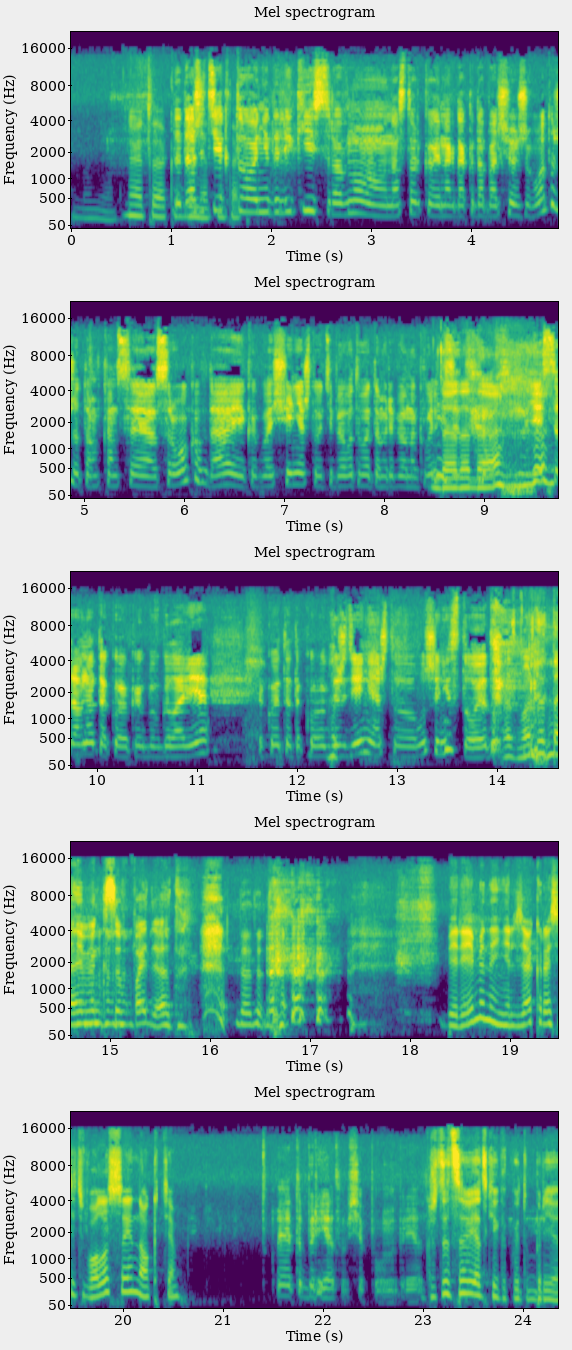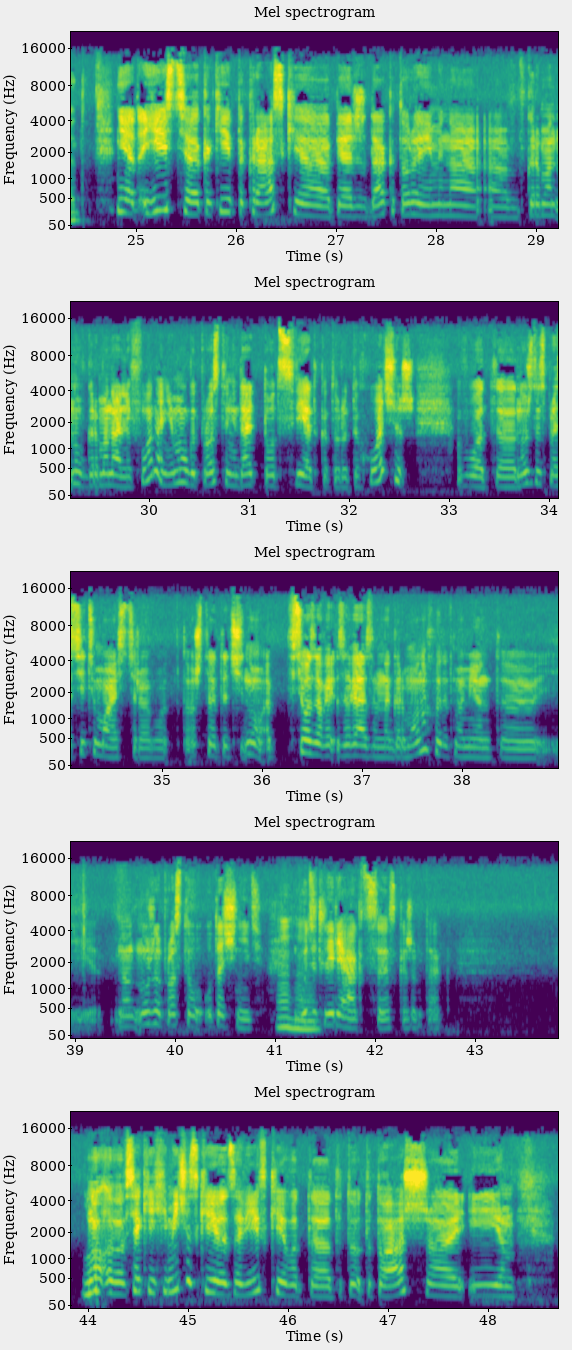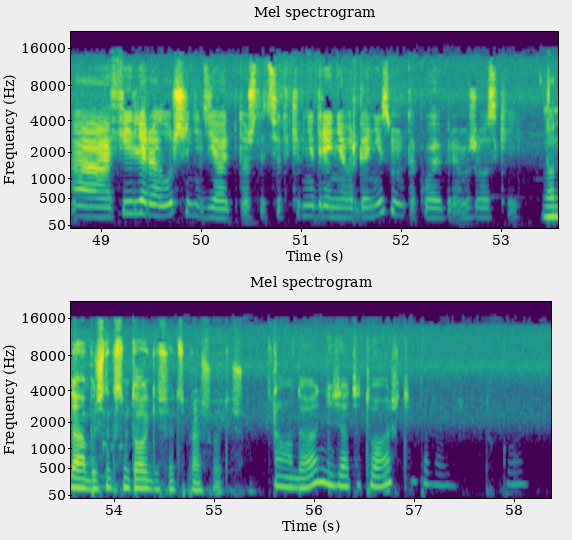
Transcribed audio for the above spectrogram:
Ну это Да даже те, так. кто недалеки, все равно настолько иногда, когда большой живот уже там в конце сроков, да, и как бы ощущение, что у тебя вот в этом ребенок вылезет. Да-да-да. Но есть все равно такое, как бы в голове какое-то такое убеждение, что лучше не стоит. Возможно, тайминг совпадет. Да-да-да. Беременной нельзя красить волосы и ногти. Это бред, вообще полный бред. Кажется, это советский какой-то бред. Нет, есть э, какие-то краски, опять же, да, которые именно э, в, гормон, ну, в гормональный фон, они могут просто не дать тот цвет, который ты хочешь. Вот, э, нужно спросить у мастера, вот, потому что это, ну, все завязано на гормонах в этот момент, и нам нужно просто уточнить, Мгм. будет ли реакция, скажем так. Ну, э, всякие химические завивки, вот э, тату- татуаж э, и э, филлеры лучше не делать, потому что это все-таки внедрение в организм такой прям жесткий. Ну да, обычно косметологи все это спрашивают еще. А, да, нельзя татуаж, типа. да.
